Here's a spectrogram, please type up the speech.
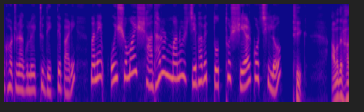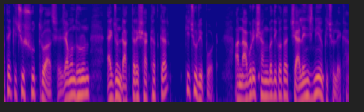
ঘটনাগুলো একটু দেখতে পারি। মানে ওই সময় সাধারণ মানুষ যেভাবে তথ্য শেয়ার করছিল ঠিক আমাদের হাতে কিছু সূত্র আছে। যেমন ধরুন একজন ডাক্তারের সাক্ষাৎকার কিছু রিপোর্ট আর নাগরিক সাংবাদিকতার চ্যালেঞ্জ নিয়েও কিছু লেখা।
